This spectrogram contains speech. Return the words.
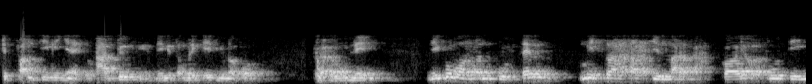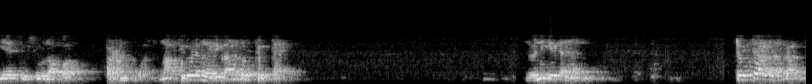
Depan sininya itu aduk. Ini kita memiliki ini nopo. Baune. Ini ku wonten kutil mislah tajil markah. Koyok putihnya susu nopo perempuan. Nabi yang ngendikan itu detail. Lho ini kita detail sekali.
